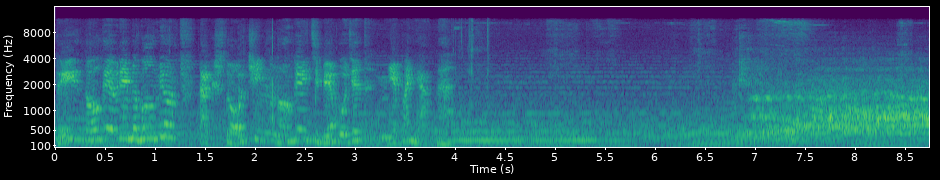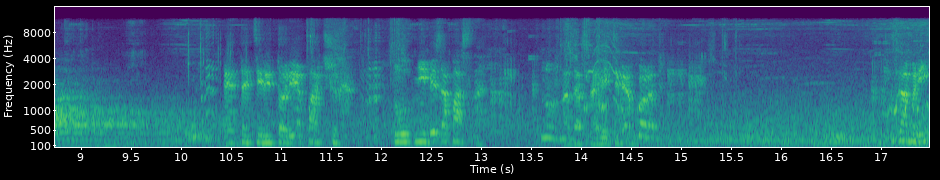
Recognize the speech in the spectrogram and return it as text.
Ты долгое время был мертв, так что очень многое тебе будет непонятно. Это территория падших. Тут небезопасно. Нужно доставить тебя в город. Замри.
